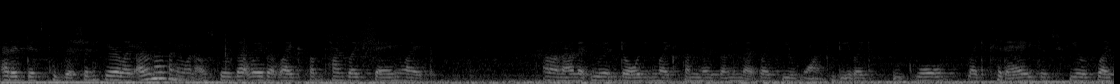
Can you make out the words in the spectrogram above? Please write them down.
at a disposition here. Like I don't know if anyone else feels that way, but like sometimes like saying like I don't know that you indulge in like feminism and that like you want to be like equal like today just feels like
